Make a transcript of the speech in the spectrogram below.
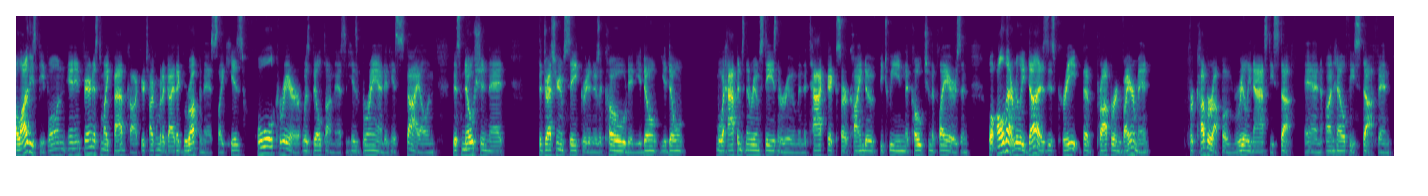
a lot of these people, and, and in fairness to Mike Babcock, you're talking about a guy that grew up in this, like his whole career was built on this and his brand and his style and this notion that the dressing room's sacred and there's a code and you don't you don't what happens in the room stays in the room and the tactics are kind of between the coach and the players. And well all that really does is create the proper environment for cover up of really nasty stuff and unhealthy stuff. And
